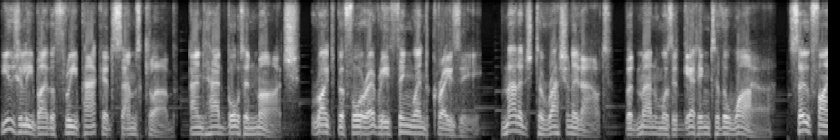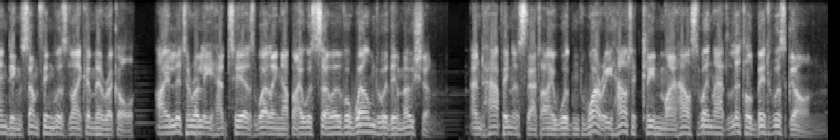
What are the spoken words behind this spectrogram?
usually by the 3 pack at Sam's Club, and had bought in March, right before everything went crazy. Managed to ration it out, but man was it getting to the wire. So finding something was like a miracle. I literally had tears welling up I was so overwhelmed with emotion and happiness that I wouldn't worry how to clean my house when that little bit was gone.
